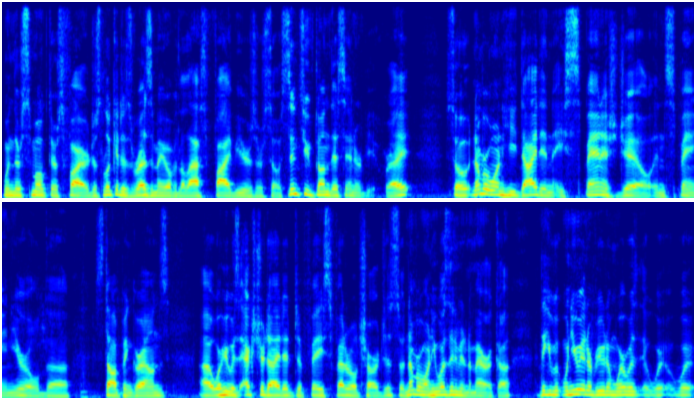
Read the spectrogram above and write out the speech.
when there's smoke, there's fire. Just look at his resume over the last five years or so since you've done this interview, right? So, number one, he died in a Spanish jail in Spain, your old uh, stomping grounds, uh, where he was extradited to face federal charges. So, number one, he wasn't even in America. I think he, when you interviewed him, where was where, where,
